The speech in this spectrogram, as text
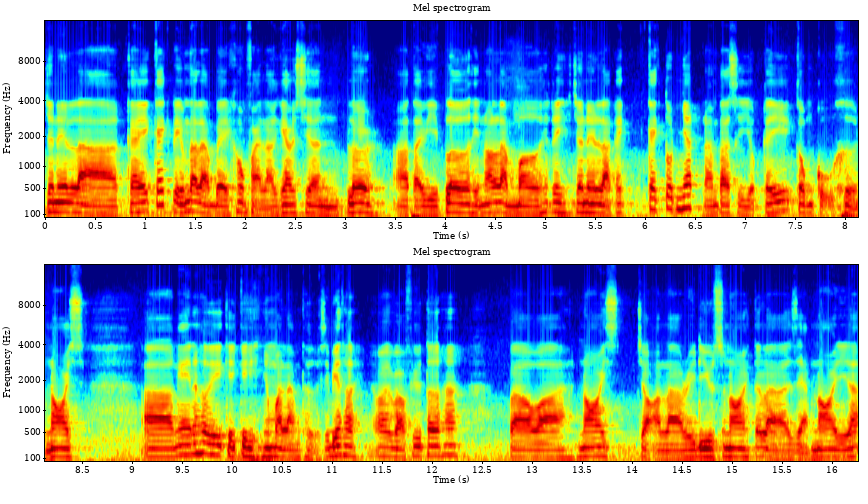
Cho nên là cái cách để chúng ta làm bệt không phải là Gaussian blur à, tại vì blur thì nó làm mờ hết đi. Cho nên là cái cách tốt nhất là chúng ta sử dụng cái công cụ khử noise. À, nghe nó hơi kỳ kỳ nhưng mà làm thử sẽ biết thôi. Rồi vào filter ha. Vào uh, noise chọn là reduce noise tức là giảm noise đi đó.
